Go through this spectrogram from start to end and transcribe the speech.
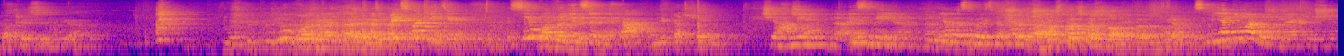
Как и семья. Ну, теперь смотрите, символ медицины, да? Не кошерно. Чаша да, и змея. змея, да. Я называю А Господь сказал, это змея. Змея не мороженое кушает.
